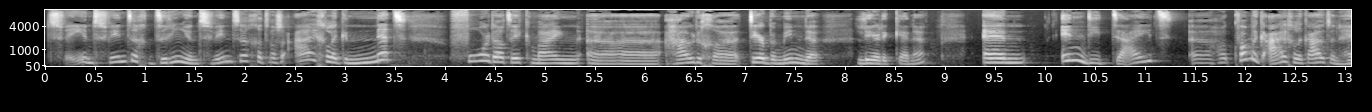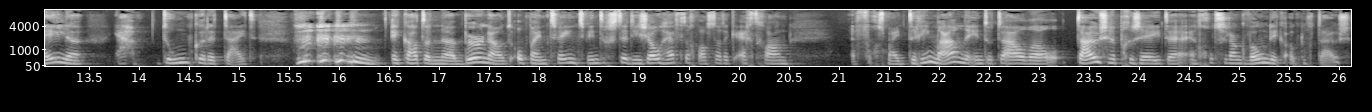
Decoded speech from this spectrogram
22, 23. Het was eigenlijk net voordat ik mijn uh, huidige teerbeminde leerde kennen. En in die tijd uh, kwam ik eigenlijk uit een hele ja, donkere tijd. ik had een uh, burn-out op mijn 22ste die zo heftig was dat ik echt gewoon eh, volgens mij drie maanden in totaal wel thuis heb gezeten. En godzijdank woonde ik ook nog thuis.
